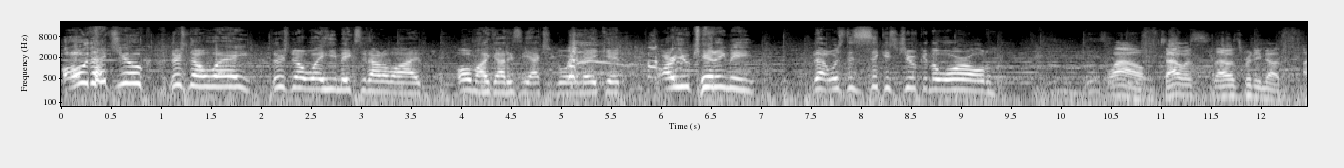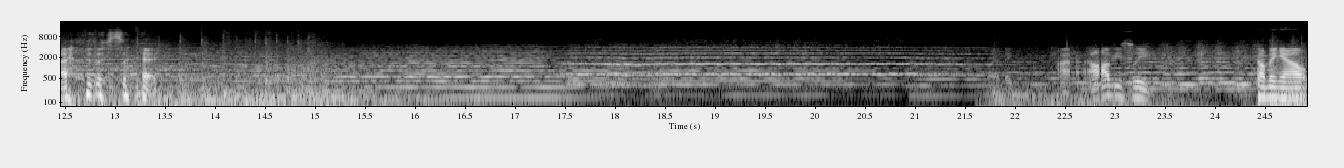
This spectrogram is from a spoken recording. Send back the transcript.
Oh, that juke! There's no way. There's no way he makes it out alive. Oh my god, is he actually going to make it? Are you kidding me? That was the sickest juke in the world. Wow, that was that was pretty nuts. I have to say. Obviously coming out,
